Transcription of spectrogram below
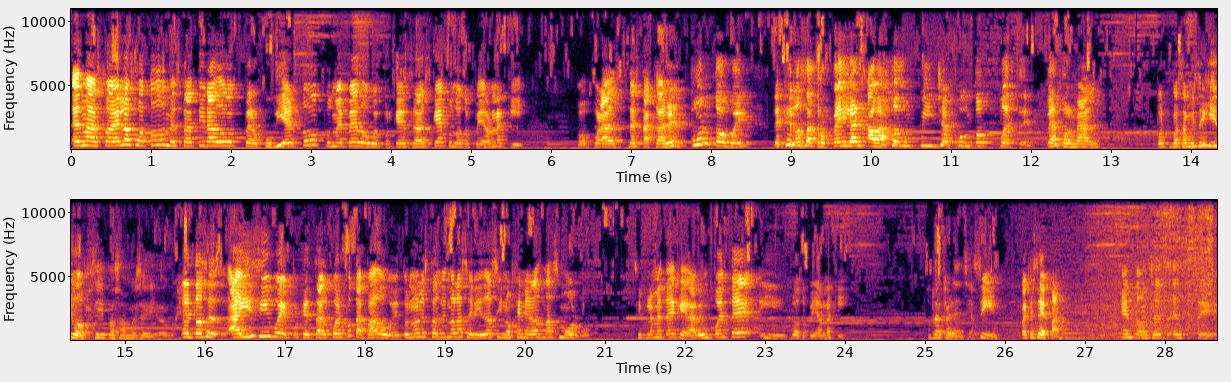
es- más, todavía la foto donde está tirado, pero cubierto, pues no hay pedo, güey, porque, ¿sabes qué? Pues lo atropellaron aquí. para destacar el punto, güey, de que los atropellan abajo de un pinche punto pues, peatonal. Porque pasa muy seguido. Sí, pasa muy seguido, güey. Entonces, ahí sí, güey, porque está el cuerpo tapado, güey. Tú no le estás viendo las heridas y no generas más morbo. Simplemente de que había un puente y lo atropellaron aquí. Referencia. Sí, para que sepan. Entonces, este,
